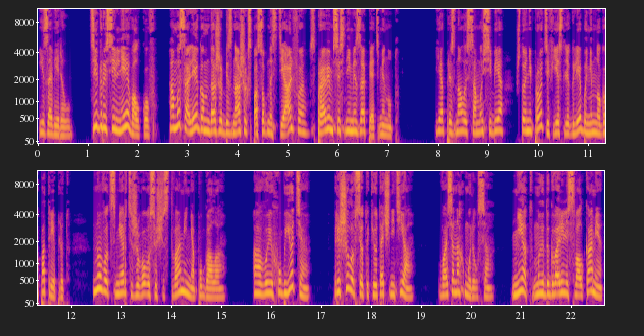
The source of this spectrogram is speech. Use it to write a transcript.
и заверил. «Тигры сильнее волков, а мы с Олегом даже без наших способностей альфы справимся с ними за пять минут». Я призналась самой себе, что не против, если Глеба немного потреплют. Но вот смерть живого существа меня пугала. «А вы их убьете?» Решила все-таки уточнить я. Вася нахмурился. «Нет, мы договорились с волками,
